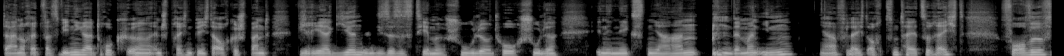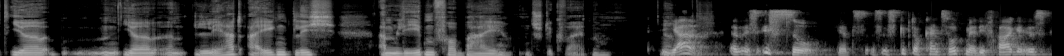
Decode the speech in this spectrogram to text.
da noch etwas weniger Druck. Äh, entsprechend bin ich da auch gespannt, wie reagieren denn diese Systeme, Schule und Hochschule in den nächsten Jahren, wenn man ihnen ja, vielleicht auch zum Teil zu Recht vorwirft, ihr, ihr äh, lehrt eigentlich am Leben vorbei, ein Stück weit. Ne? Ja. ja, also es ist so jetzt. Es, es gibt auch kein Zurück mehr. Die Frage ist,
